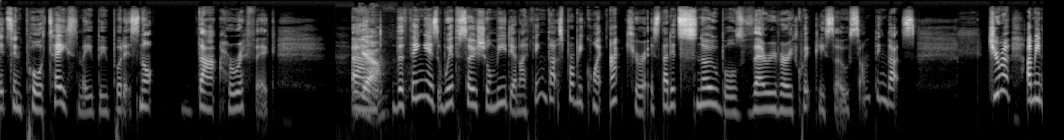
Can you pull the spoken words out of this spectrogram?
it's in poor taste maybe but it's not that horrific. And yeah. the thing is with social media and i think that's probably quite accurate is that it snowballs very very quickly. So something that's do you remember i mean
